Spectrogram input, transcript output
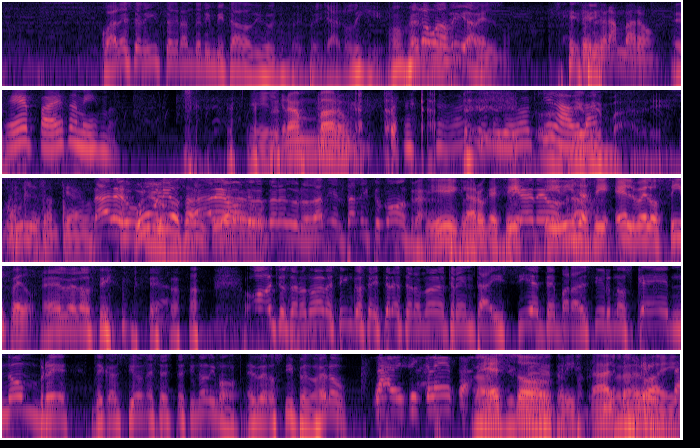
¿Cuál es el Instagram del invitado? Dijo, pero ya lo dijimos. Hello, buenos días. Enfermo. Sí, sí. El gran varón. El- Epa, esa misma. El gran varón. ¿Quién habla? Julio Santiago. Dale, Julio. Julio Dale, Santiago. Julio, que tú eres duro. Daniel, ¿estás listo con otra? Sí, claro que sí. Viene Y otra. dice así, el velocípedo. El velocípedo. 809-56309-37 para decirnos qué nombre de canción es este sinónimo. El velocípedo. Hello. La bicicleta. La Eso, bicicleta. Cristal, cógelo ahí.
